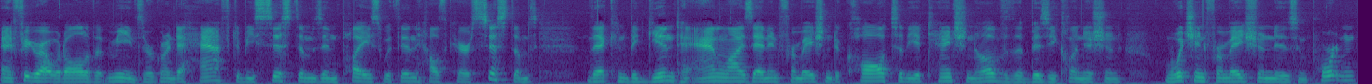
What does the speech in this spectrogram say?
and figure out what all of it means. There are going to have to be systems in place within healthcare systems that can begin to analyze that information to call to the attention of the busy clinician which information is important,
